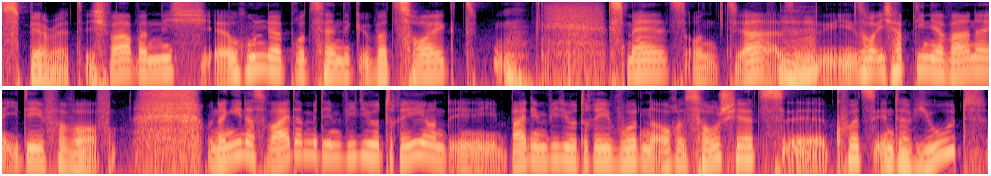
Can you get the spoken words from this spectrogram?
Spirit. Ich war aber nicht äh, hundertprozentig überzeugt. Smells und ja, also mhm. so, ich habe die Nirvana-Idee verworfen. Und dann ging das weiter mit dem Videodreh und äh, bei dem Videodreh wurden auch Associates äh, kurz interviewt.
